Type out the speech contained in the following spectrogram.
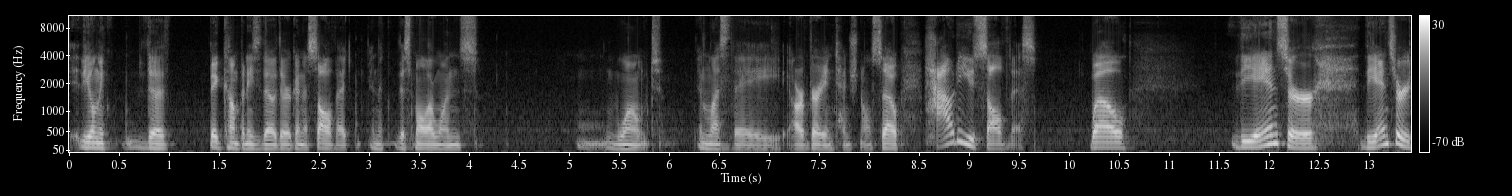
the only the big companies though they're going to solve it, and the, the smaller ones won't unless they are very intentional. So, how do you solve this? Well, the answer, the answer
